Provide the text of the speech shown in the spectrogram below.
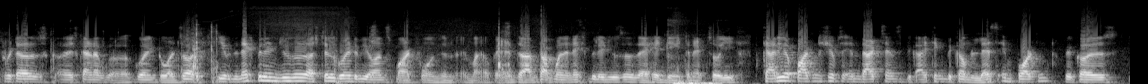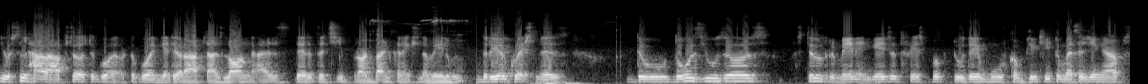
Twitter is, is kind of uh, going towards. So if the next billion users are still going to be on smartphones, in, in my opinion. I'm talking about the next billion users that hit the internet. So carrier partnerships in that sense, I think, become less important because you still have app stores to go to go and get your apps as long as there is a cheap broadband connection available. The real question is, do those users still remain engaged with Facebook? Do they move completely to messaging apps?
